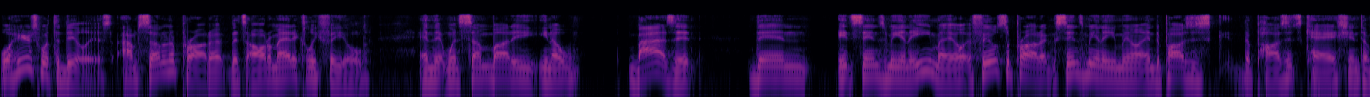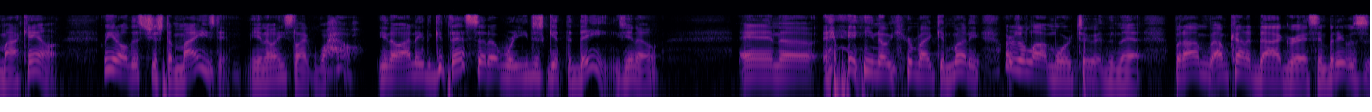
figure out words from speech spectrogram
Well, here's what the deal is I'm selling a product that's automatically filled. And that when somebody, you know, buys it, then it sends me an email. It fills the product, sends me an email, and deposits deposits cash into my account you know, this just amazed him. You know, he's like, wow, you know, I need to get that set up where you just get the dings, you know. And, uh, you know, you're making money. There's a lot more to it than that. But I'm, I'm kind of digressing, but it was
